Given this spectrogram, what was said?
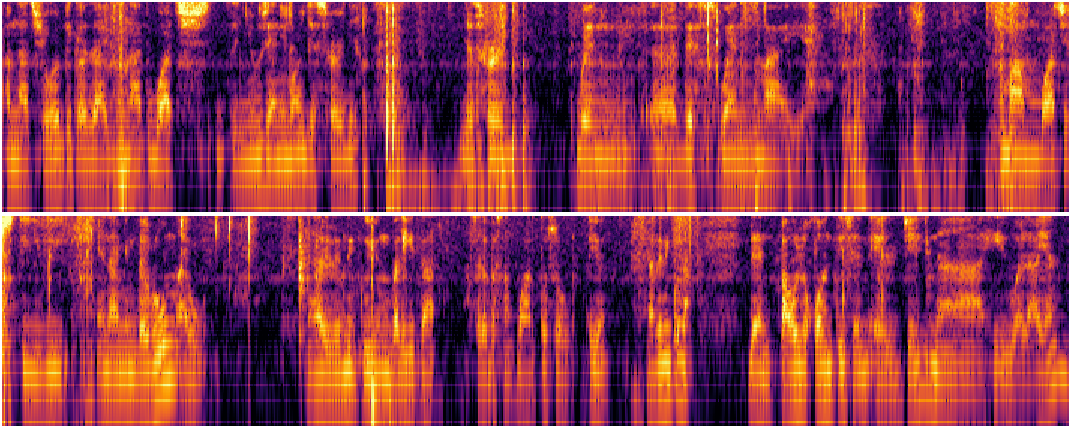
I'm not sure because I do not watch the news anymore. Just heard it. Just heard when uh, this when my mom watches TV and I'm in the room I naririnig ko yung balita sa labas ng kwarto. So ayun. Narinig ko lang. Then Paulo Contis and LJ na hiwalayan.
